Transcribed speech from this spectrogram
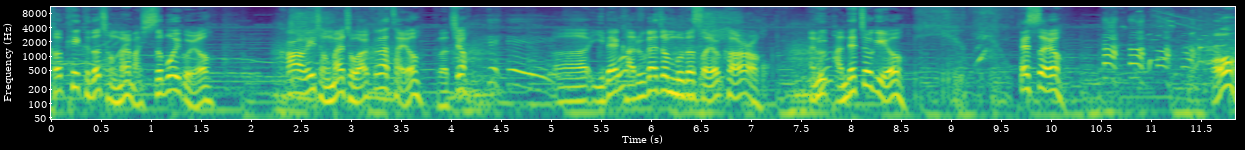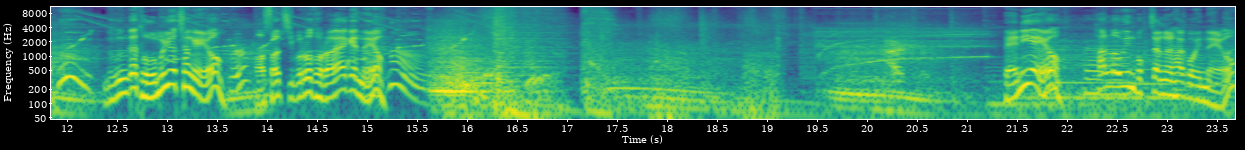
컵케이크도 정말 맛있어 보이고요. 카일이 정말 좋아할 것 같아요. 그렇죠? 어, 입에 가루가 좀 묻었어요, 카일. 아니, 반대쪽이요. 됐어요. 어, 누군가 도움을 요청해요. 어서 집으로 돌아가야겠네요. 벤이에요. 할로윈 복장을 하고 있네요.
